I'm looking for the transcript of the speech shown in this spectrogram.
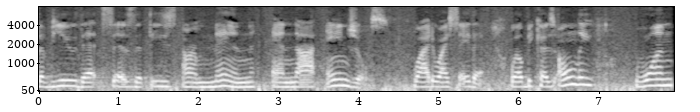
the view that says that these are men and not angels. Why do I say that? Well, because only one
